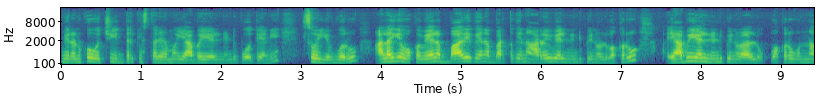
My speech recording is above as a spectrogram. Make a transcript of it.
మీరు అనుకోవచ్చు ఇద్దరికి ఇస్తారేమో యాభై ఏళ్ళు నిండిపోతే అని. సో ఎవ్వరు. అలాగే ఒకవేళ భార్యకైనా భర్తకైనా అరవై వేలు నిండిపోయిన వాళ్ళు ఒకరు యాభై ఏళ్ళు నిండిపోయిన వాళ్ళు ఒకరు ఉన్నా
